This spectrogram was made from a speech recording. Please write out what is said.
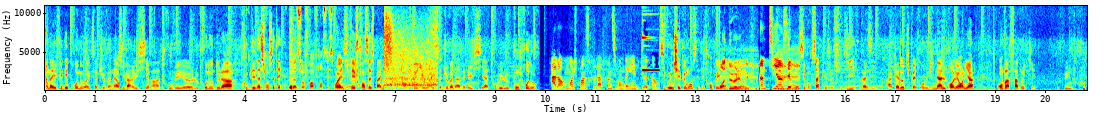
on avait fait des pronos avec Sad Giovanna. Qui va réussir à trouver euh, le prono de la Coupe des Nations, c'était Nation, je crois, France-Espagne. Ouais, c'était France-Espagne. Sad Giovanna avait réussi à trouver le bon prono. Alors moi je pense que la France ils vont gagner 2-1. Thibaut InShape et moi, on s'était trompés. 3-2, allez, on est fou. Un petit 1-0. C'est pour ça que je me suis dit, vas-y, un cadeau qui peut être original, drôle et en lien, on va fabriquer une coupe.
